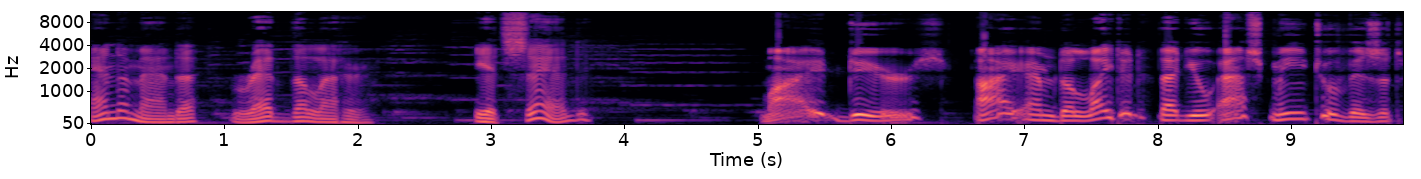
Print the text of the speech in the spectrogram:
and Amanda read the letter. It said, My dears, I am delighted that you ask me to visit.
